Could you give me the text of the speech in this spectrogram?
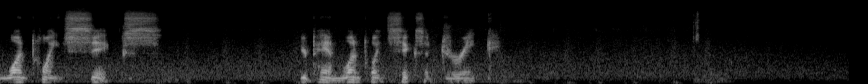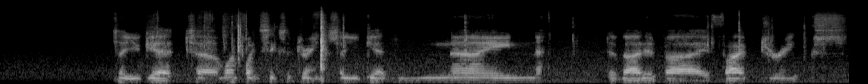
1.6. You're paying 1.6 a drink. So you get uh, 1.6 a drink. So you get 9 divided by 5 drinks.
